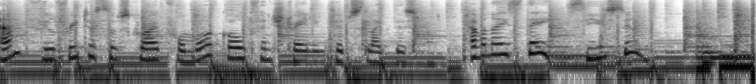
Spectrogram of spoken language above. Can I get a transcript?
And feel free to subscribe for more goldfinch training tips like this one. Have a nice day. See you soon.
